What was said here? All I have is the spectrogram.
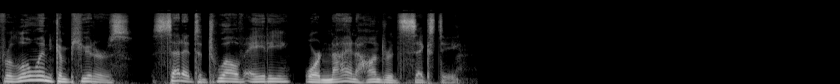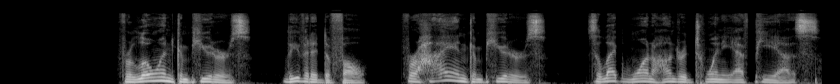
For low-end computers, set it to 1280 or 960. For low-end computers, leave it at default. For high-end computers, select 120 FPS.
